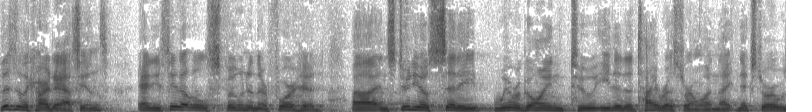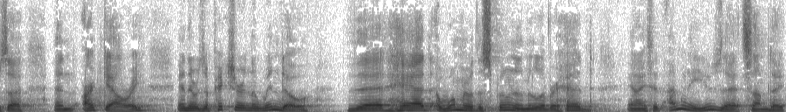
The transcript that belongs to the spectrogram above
this is the Cardassians, and you see that little spoon in their forehead. Uh, in Studio City, we were going to eat at a Thai restaurant one night. Next door was a, an art gallery, and there was a picture in the window that had a woman with a spoon in the middle of her head. And I said, I'm going to use that someday.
